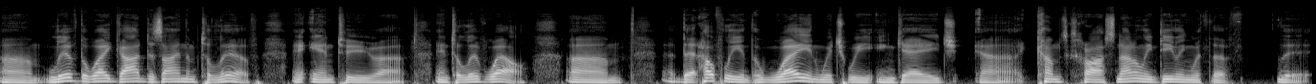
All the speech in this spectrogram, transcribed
um, live the way God designed them to live and, and to uh, and to live well. Um, that hopefully the way in which we engage uh, comes across not only dealing with the the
